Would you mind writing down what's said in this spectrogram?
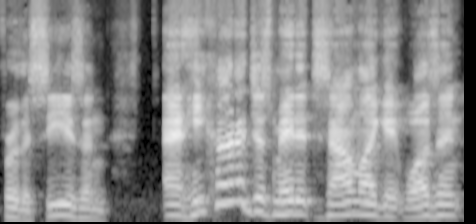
for the season. And he kind of just made it sound like it wasn't.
